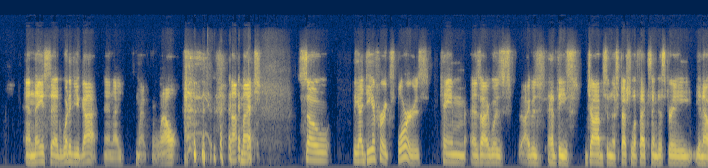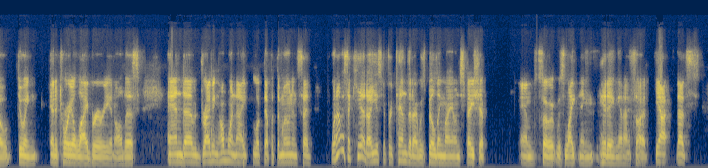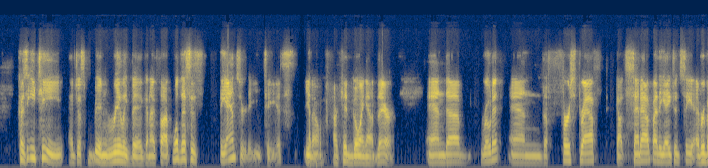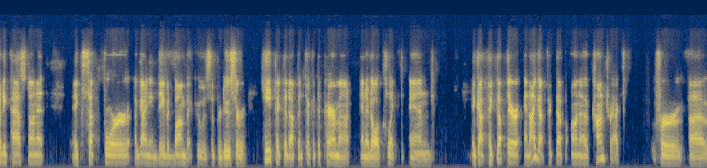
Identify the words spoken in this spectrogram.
and they said, "What have you got?" And I went, "Well, not much." so, the idea for Explorers came as I was I was had these jobs in the special effects industry, you know, doing editorial library and all this. And uh, driving home one night, looked up at the moon and said, "When I was a kid, I used to pretend that I was building my own spaceship." And so it was lightning hitting, and I thought, "Yeah, that's because ET had just been really big." And I thought, "Well, this is the answer to ET. It's you know our kid going out there." And uh, wrote it, and the first draft got sent out by the agency. Everybody passed on it except for a guy named David Bombyk, who was the producer. He picked it up and took it to Paramount, and it all clicked. And it got picked up there, and I got picked up on a contract for, uh,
